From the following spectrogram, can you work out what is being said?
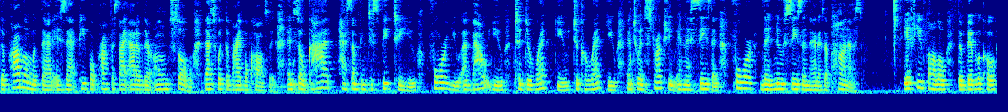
The problem with that is that people prophesy out of their own soul. That's what the Bible calls it. And so God has something to speak to you for you, about you, to direct you, to correct you, and to instruct you in this season for the new season that is upon us. If you follow the biblical,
